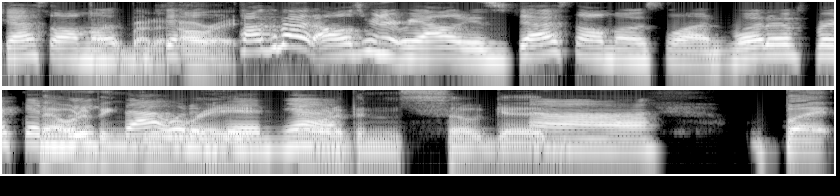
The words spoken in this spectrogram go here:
Jess almost. about it. All right. Talk about alternate realities. Jess almost won. What a freaking that would have week been that would have been. That would have been so good. Uh, but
